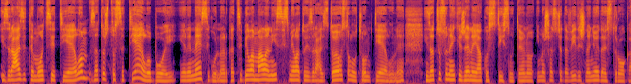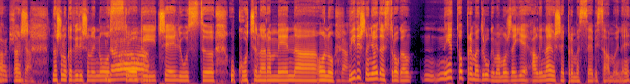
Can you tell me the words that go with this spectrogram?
izraziti emocije tijelom zato što se tijelo boji jer je nesigurno jer kad si bila mala nisi smjela to izraziti to je ostalo u tvom tijelu ne i zato su neke žene jako stisnute ono imaš osjećaj da vidiš na njoj da je stroga Točno. znaš, Da. znaš ono kad vidiš onaj nos Da. strogi čeljust uh, ukočena ramena ono Da. vidiš na njoj da je stroga nije to prema drugima, možda je, ali najviše je prema sebi samoj, ne?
